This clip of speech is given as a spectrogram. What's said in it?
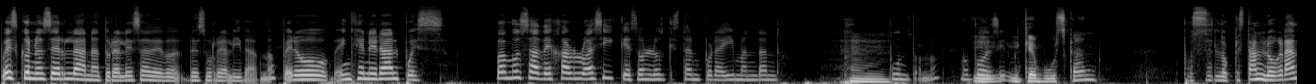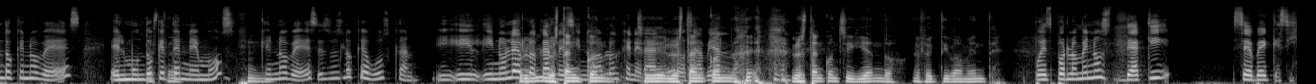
pues conocer la naturaleza de, su realidad, ¿no? Pero en general, pues vamos a dejarlo así, que son los que están por ahí mandando. Mm. Punto, ¿no? No puedo decir. ¿Y qué buscan? pues lo que están logrando que no ves, el mundo que tenemos que no ves, eso es lo que buscan. Y, y, no le hablo a Carles, sino hablo en general. Sí, lo, están lo están consiguiendo, efectivamente. Pues por lo menos de aquí se ve que sí.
